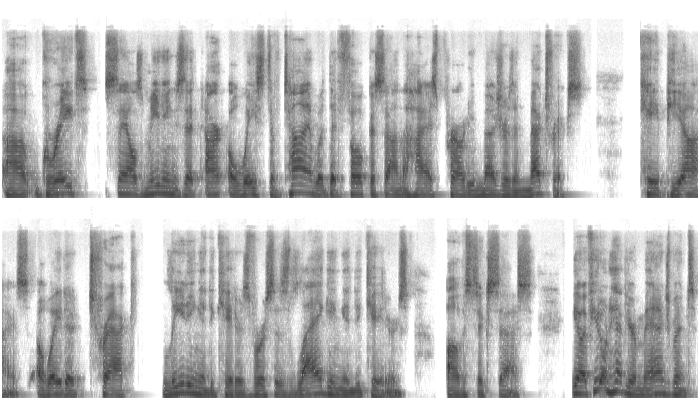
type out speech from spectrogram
Uh, great sales meetings that aren't a waste of time, but that focus on the highest priority measures and metrics, KPIs, a way to track leading indicators versus lagging indicators of success. You know, if you don't have your management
